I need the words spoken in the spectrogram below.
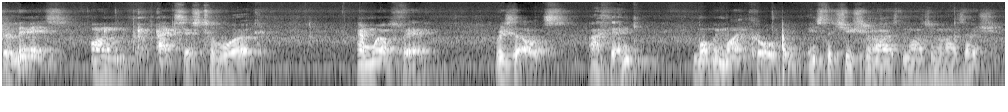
the limits on access to work and welfare results, I think, in what we might call institutionalised marginalisation.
